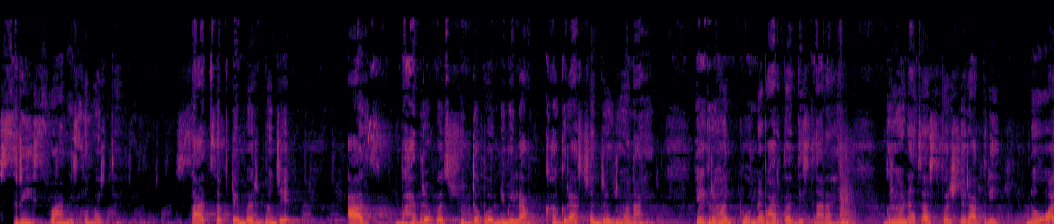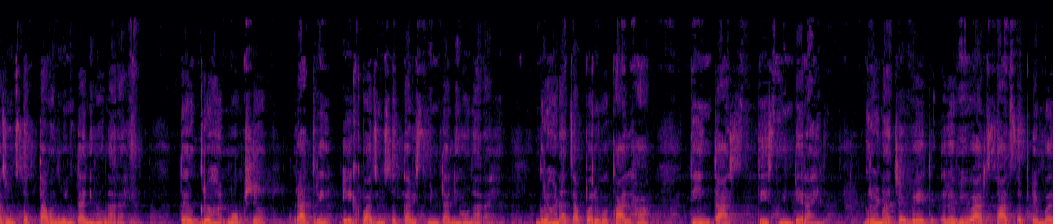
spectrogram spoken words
श्री स्वामी समर्थ. सात सप्टेंबर म्हणजे आज भाद्रपद शुद्ध पौर्णिमेला खग्रास चंद्रग्रहण आहे. हे ग्रहण पूर्ण भारतात दिसणार आहे. ग्रहणाचा स्पर्श रात्री नऊ वाजून सत्तावन्न मिनिटांनी होणार आहे. तर ग्रहण मोक्ष रात्री एक वाजून सत्तावीस मिनिटांनी होणार आहे. ग्रहणाचा पर्व काल हा तीन तास तीस मिनिटे राहील. ग्रहणाचे वेध रविवार सात सप्टेंबर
